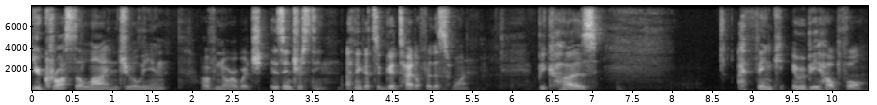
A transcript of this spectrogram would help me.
You Crossed the Line, Julian of Norwich, is interesting. I think it's a good title for this one because I think it would be helpful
